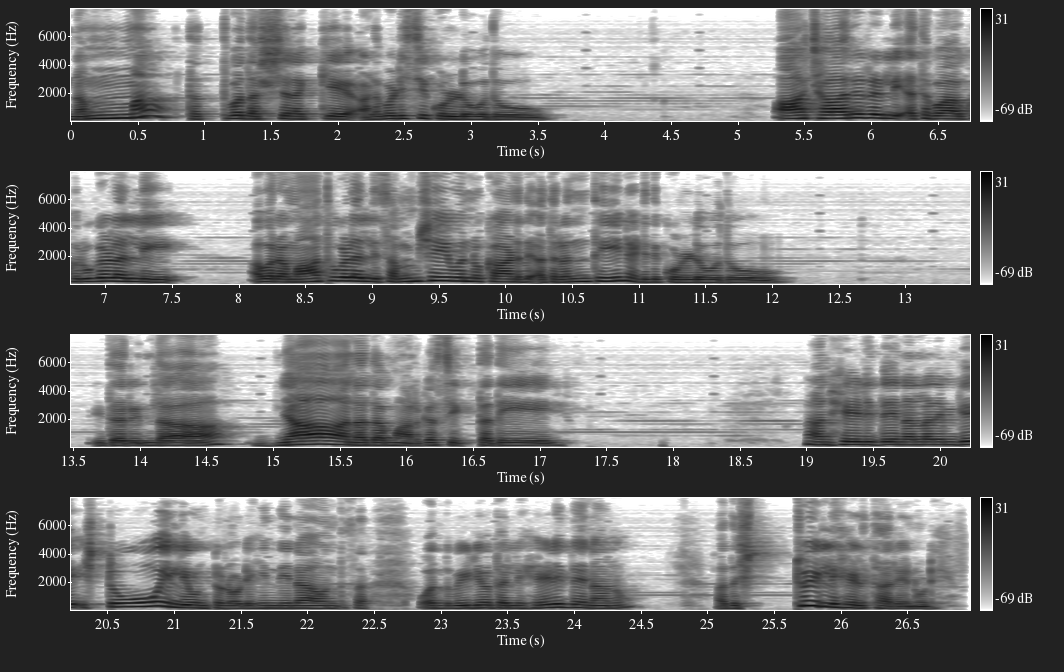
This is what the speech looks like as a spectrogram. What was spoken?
ನಮ್ಮ ತತ್ವದರ್ಶನಕ್ಕೆ ಅಳವಡಿಸಿಕೊಳ್ಳುವುದು. ಆಚಾರ್ಯರಲ್ಲಿ ಅಥವಾ ಗುರುಗಳಲ್ಲಿ ಅವರ ಮಾತುಗಳಲ್ಲಿ ಸಂಶಯವನ್ನು ಕಾಣದೆ ಅದರಂತೆಯೇ ನಡೆದುಕೊಳ್ಳುವುದು. ಇದರಿಂದ ಜ್ಞಾನದ ಮಾರ್ಗ ಸಿಗ್ತದೆ. ನಾನು ಹೇಳಿದ್ದೇನಲ್ಲ ನಿಮಗೆ? ಇಷ್ಟೋ ಇಲ್ಲಿ ಉಂಟು ನೋಡಿ. ಹಿಂದಿನ ಒಂದು ಸ, ಒಂದು ವಿಡಿಯೋದಲ್ಲಿ ಹೇಳಿದ್ದೆ ನಾನು. ಅದೆಷ್ಟು ಇಲ್ಲಿ ಹೇಳ್ತಾರೆ ನೋಡಿ.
